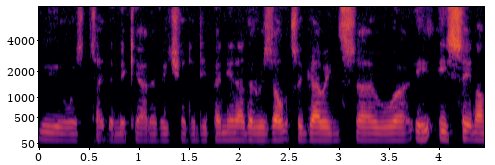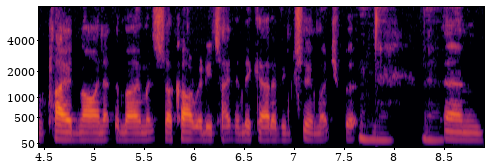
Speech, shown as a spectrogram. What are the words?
we always take the mickey out of each other depending how the results are going. So uh, he, he's sitting on cloud nine at the moment, so I can't really take the mickey out of him too much. But and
